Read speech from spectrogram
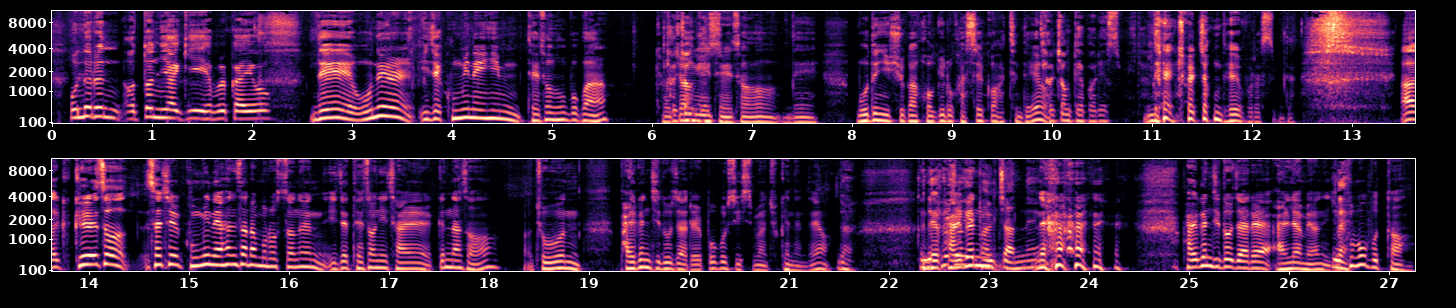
오늘은 어떤 이야기 해볼까요? 네, 오늘 이제 국민의힘 대선 후보가 결정이 돼서 네 모든 이슈가 거기로 갔을 것 같은데요. 결정돼 버렸습니다. 네, 결정돼 버렸습니다. 아 그래서 사실 국민의 한 사람으로서는 이제 대선이 잘 끝나서 좋은 밝은 지도자를 뽑을 수 있으면 좋겠는데요. 네. 근데, 근데 밝은 밝지 않네요. 네. 밝은 지도자를 알려면 이제 네. 후보부터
